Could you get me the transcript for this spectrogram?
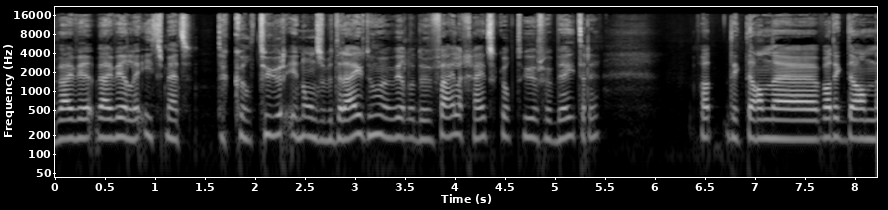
wij, wij willen iets met de cultuur in ons bedrijf doen, we willen de veiligheidscultuur verbeteren. Wat ik dan, wat ik dan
